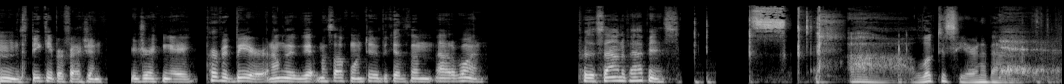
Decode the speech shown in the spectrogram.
Hmm, speaking of perfection, you're drinking a perfect beer, and I'm going to get myself one too because I'm out of one. For the sound of happiness. Ah, look to Sierra Nevada.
